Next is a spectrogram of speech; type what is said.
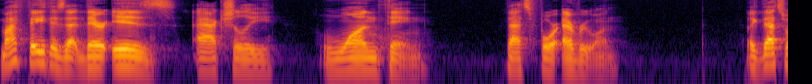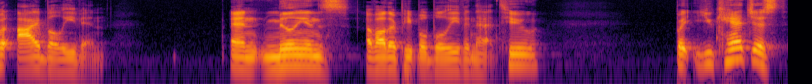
my faith is that there is actually one thing that's for everyone. Like that's what I believe in. And millions of other people believe in that too. But you can't just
